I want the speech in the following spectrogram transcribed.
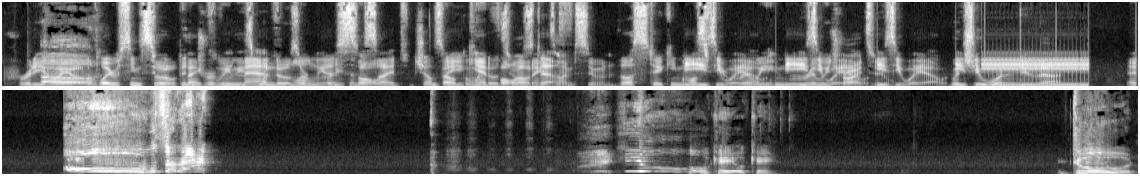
pretty high Uh, up. The player seems to so have been thankfully driven these windows from are pretty solid, decided to jump so out you the can't window fall to out his death. anytime soon. Thus taking the easy way really, out. The easy really way try out. to. Easy way out. Which easy you wouldn't do that. Oh, what's that? Okay, okay. Dude.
